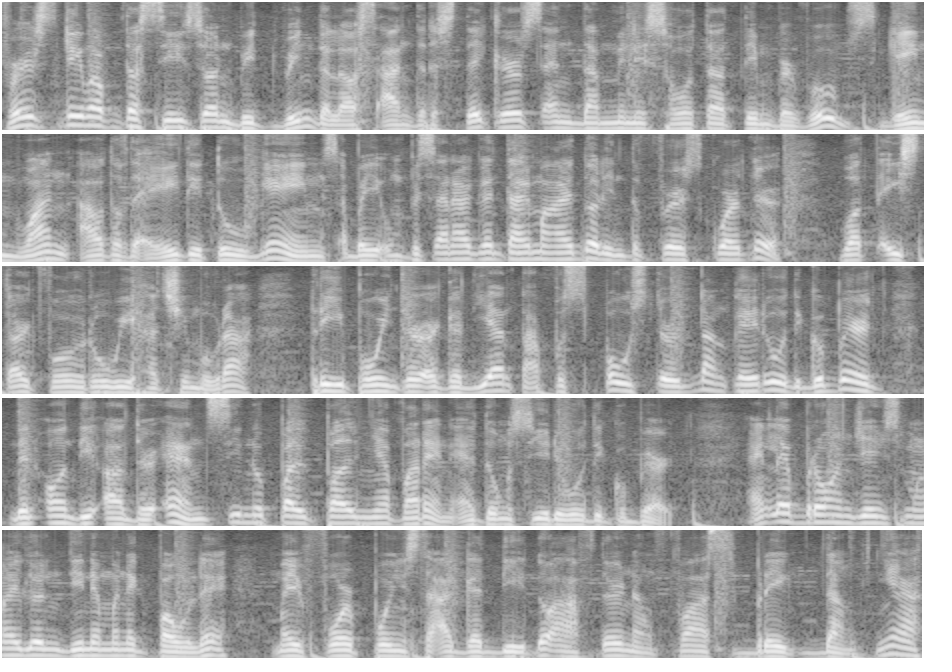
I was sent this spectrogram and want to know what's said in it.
First game of the season between the Los Angeles Lakers and the Minnesota Timberwolves. Game 1 out of the 82 games. Abay, umpisa na agad tayo mga idol in the first quarter. What a start for Rui Hachimura. 3-pointer agad yan tapos poster ng kay Rudy Gobert. Then on the other end, sinupalpal niya pa rin edong si Rudy Gobert. And Lebron James mga idol hindi naman nagpauli. May 4 points na agad dito after ng fast break dunk niya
